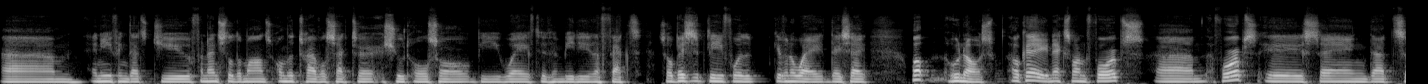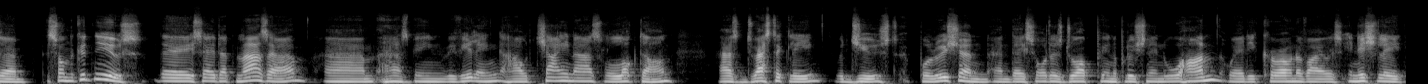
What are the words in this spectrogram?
Um, anything that's due financial demands on the travel sector should also be waived with immediate effect. So basically, for the given away, they say, well, who knows? Okay, next one, Forbes. Um, Forbes is saying that um, some good news. They say that NASA um, has been revealing how China's lockdown has drastically reduced pollution, and they saw this drop in the pollution in Wuhan, where the coronavirus initially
